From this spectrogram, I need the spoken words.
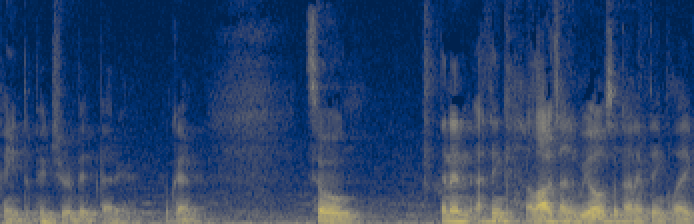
paint the picture a bit better. Okay? So, and then I think a lot of times we also kind of think like,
